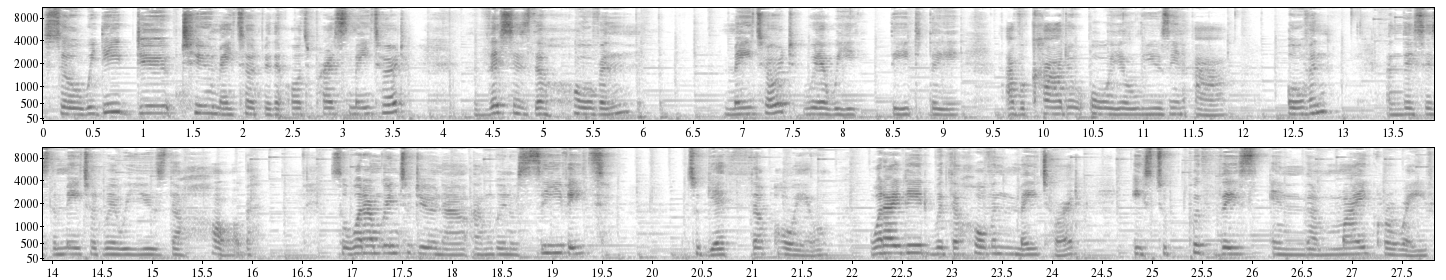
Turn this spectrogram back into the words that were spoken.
So we did do two methods with the hot press method. This is the oven method where we did the avocado oil using our oven. And this is the method where we use the hob. So what I'm going to do now, I'm going to sieve it to get the oil. What I did with the oven method is to put this in the microwave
